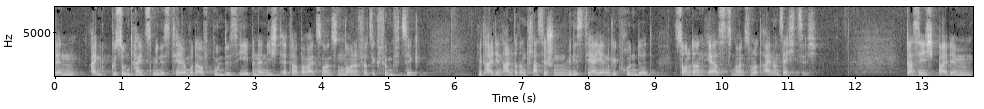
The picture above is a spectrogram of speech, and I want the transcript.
Denn ein Gesundheitsministerium wurde auf Bundesebene nicht etwa bereits 1949-50 mit all den anderen klassischen Ministerien gegründet, sondern erst 1961. Dass sich bei dem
